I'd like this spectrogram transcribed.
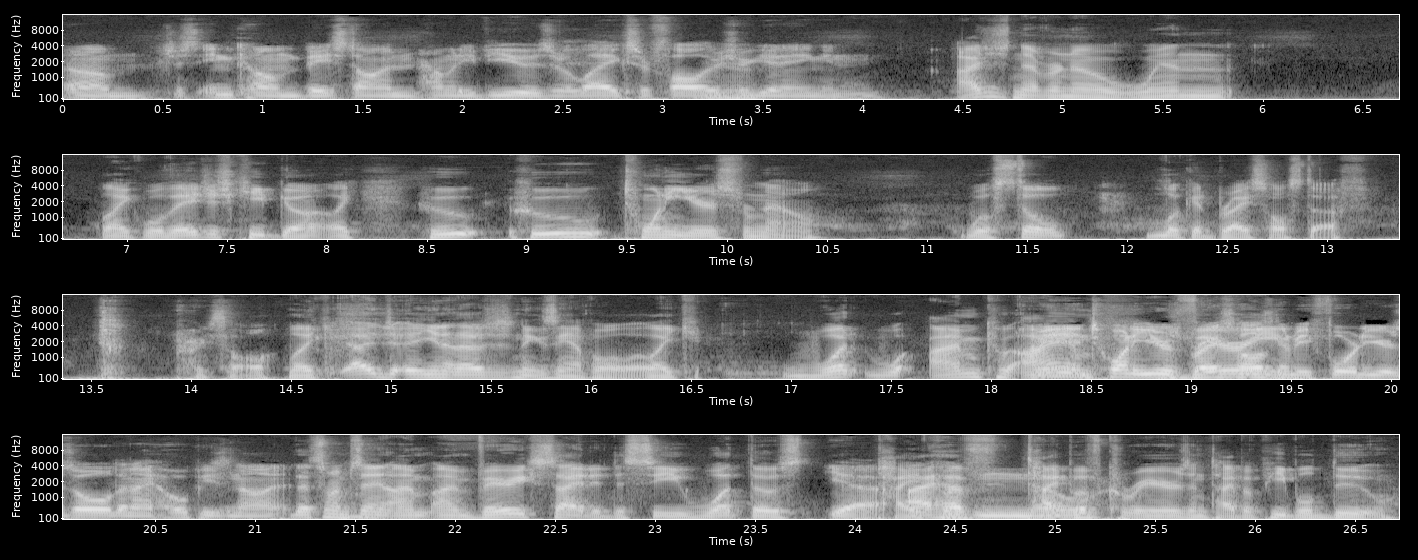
um, just income based on how many views or likes or followers Yeah. you're getting. And I just never know when. Like, will they just keep going? Like, who who twenty years from now will still look at Bryce Hall stuff? Bryce Hall. Like, I j you know, that was just an example. Like, what, what I'm I mean, am in 20 years, Bryce very- Hall's gonna be 40 years old, and I hope he's not. That's what I'm saying. I'm I'm very excited to see what those Yeah, type I have of no- type of careers and type of people do.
